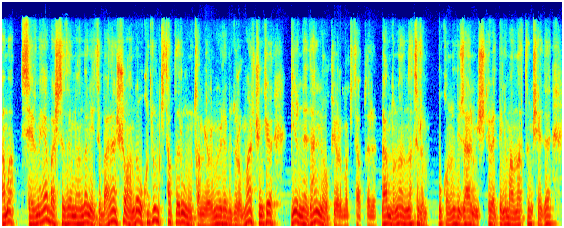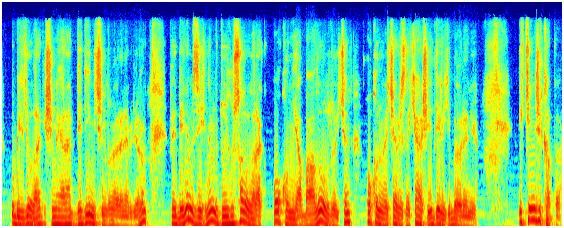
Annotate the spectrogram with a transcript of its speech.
ama sevmeye başladığım andan itibaren şu anda okuduğum kitapları unutamıyorum. Öyle bir durum var. Çünkü bir nedenle okuyorum o kitapları. Ben bunu anlatırım. Bu konu güzelmiş. Evet benim anlattığım şeyde bu bilgi olarak işime yarar dediğim için bunu öğrenebiliyorum. Ve benim zihnim duygusal olarak o konuya bağlı olduğu için o konu ve çevresindeki her şeyi deli gibi öğreniyor. İkinci kapı,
